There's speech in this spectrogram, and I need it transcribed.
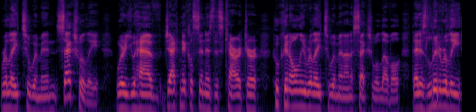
relate to women sexually, where you have Jack Nicholson as this character who can only relate to women on a sexual level. That is literally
